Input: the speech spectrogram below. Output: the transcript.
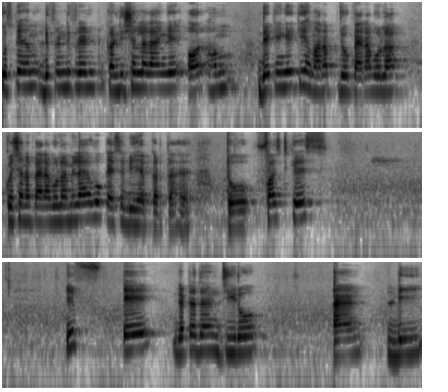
उस पर हम डिफरेंट डिफरेंट कंडीशन लगाएँगे और हम देखेंगे कि हमारा जो पैराबोला क्वेश्चन ऑफ़ पैराबोला मिला है, वो कैसे बिहेव करता है। तो first case if a greater than zero and d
